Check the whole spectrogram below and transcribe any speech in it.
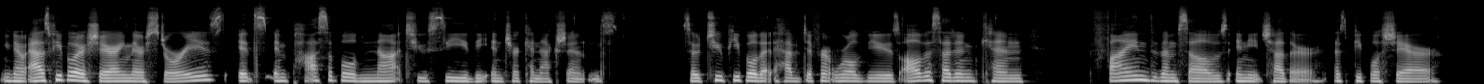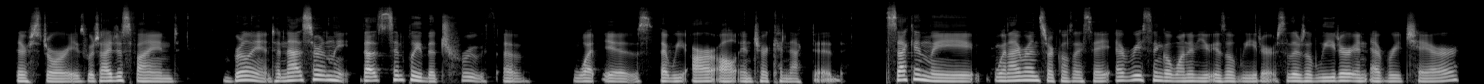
you know, as people are sharing their stories, it's impossible not to see the interconnections. So, two people that have different worldviews all of a sudden can find themselves in each other as people share their stories, which I just find brilliant. And that's certainly, that's simply the truth of what is that we are all interconnected. Secondly, when I run circles, I say every single one of you is a leader. So there's a leader in every chair.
